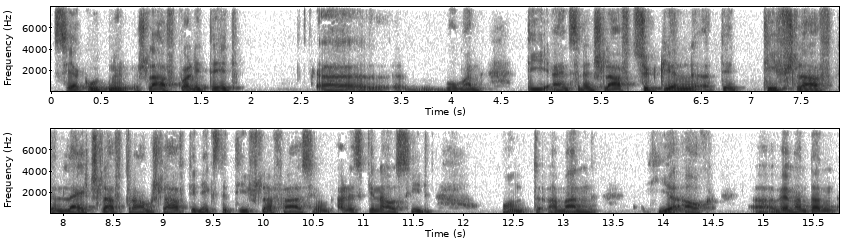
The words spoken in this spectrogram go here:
sehr guten Schlafqualität, äh, wo man die einzelnen Schlafzyklen, äh, den, Tiefschlaf, den Leichtschlaf, Traumschlaf, die nächste Tiefschlafphase und alles genau sieht. Und äh, man hier auch, äh, wenn man dann,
